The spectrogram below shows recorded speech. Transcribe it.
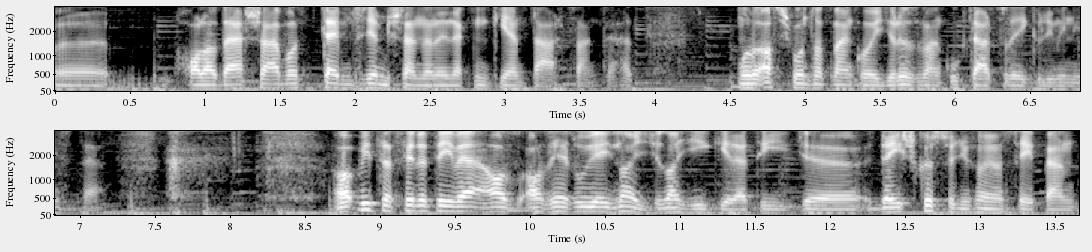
e, haladásában, mint nem is lenne nekünk ilyen tárcánk. Tehát azt is mondhatnánk, hogy Rözván Kuk tárca nélküli miniszter. A viccet félretéve az azért úgy egy nagy, nagy ígéret így, de is köszönjük nagyon szépen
